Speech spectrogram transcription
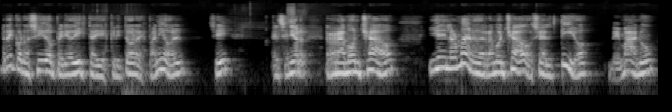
reconocido periodista y escritor español, ¿sí? El señor Ramón Chao. Y el hermano de Ramón Chao, o sea, el tío de Manu,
